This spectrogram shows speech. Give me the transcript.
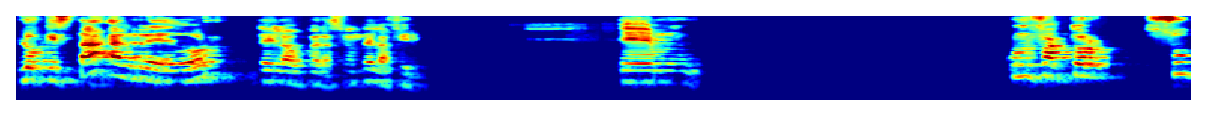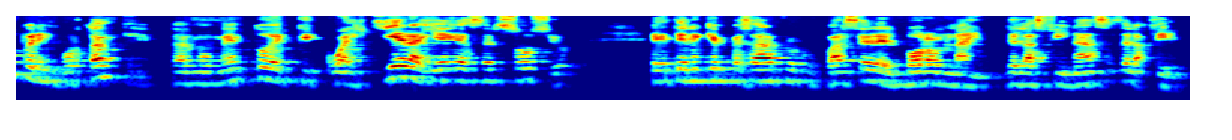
lo que está alrededor de la operación de la firma. Eh, un factor súper importante al momento de que cualquiera llegue a ser socio, eh, tiene que empezar a preocuparse del bottom line, de las finanzas de la firma.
